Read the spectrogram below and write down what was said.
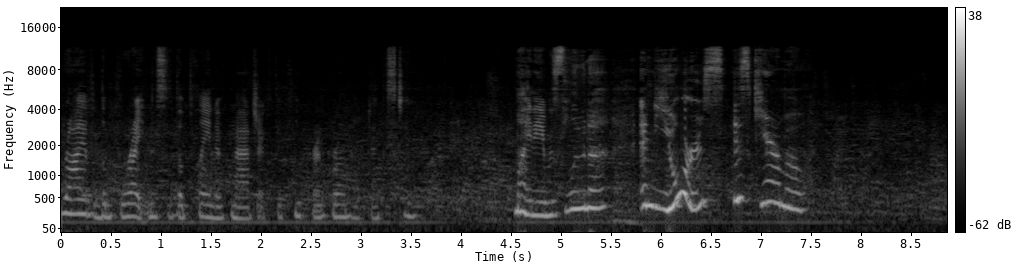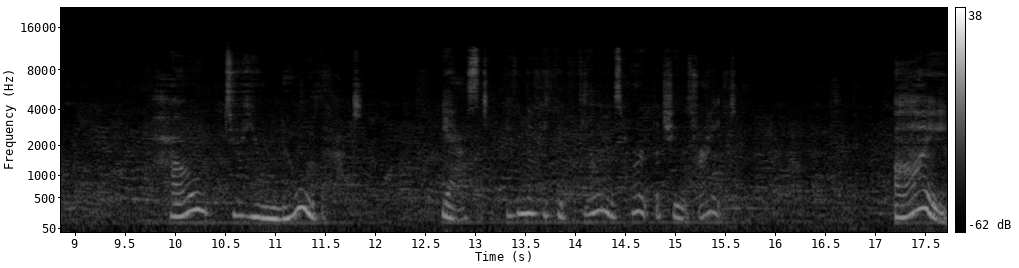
rivaled the brightness of the plane of magic the keeper had grown up next to. My name is Luna, and yours is Guillermo. How do you know that? He asked, even though he could feel in his heart that she was right. I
